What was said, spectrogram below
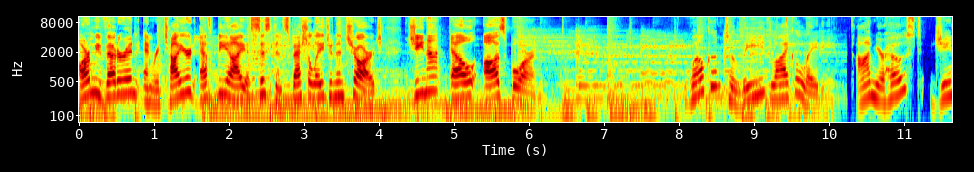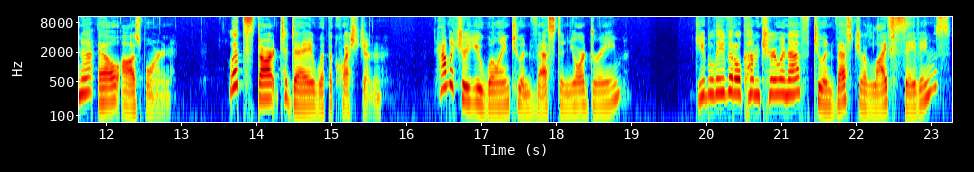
Army veteran and retired FBI Assistant Special Agent in Charge, Gina L. Osborne. Welcome to Lead Like a Lady. I'm your host, Gina L. Osborne. Let's start today with a question How much are you willing to invest in your dream? Do you believe it'll come true enough to invest your life savings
